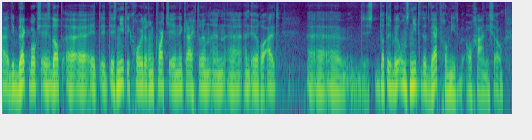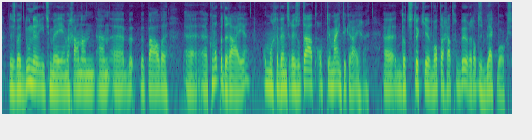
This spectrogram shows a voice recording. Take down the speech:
Uh, die blackbox is dat het uh, is niet, ik gooi er een kwartje in en krijg er een, een, euro uit. dus dat is bij ons niet, dat werkt gewoon niet organisch zo. Dus wij doen er iets mee en we gaan aan, aan be bepaalde knoppen draaien om een gewenst resultaat op termijn te krijgen. Uh, dat stukje wat daar gaat gebeuren, dat is Blackbox.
